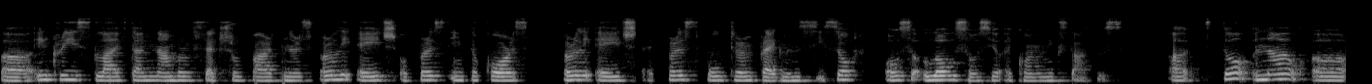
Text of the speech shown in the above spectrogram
uh, increased lifetime number of sexual partners, early age of first intercourse, early age at first full-term pregnancy. So also low socioeconomic status. Uh, so now uh,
